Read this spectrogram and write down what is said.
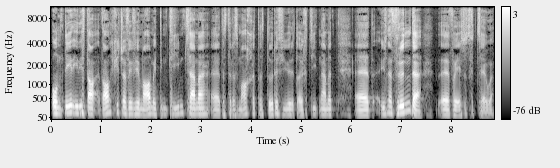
und dir, Iris, danke schon viel, viel mal mit dem Team zusammen, äh, dass ihr das macht, das durchführt, euch Zeit nehmt, äh, unseren Freunden äh, von Jesus erzählen.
